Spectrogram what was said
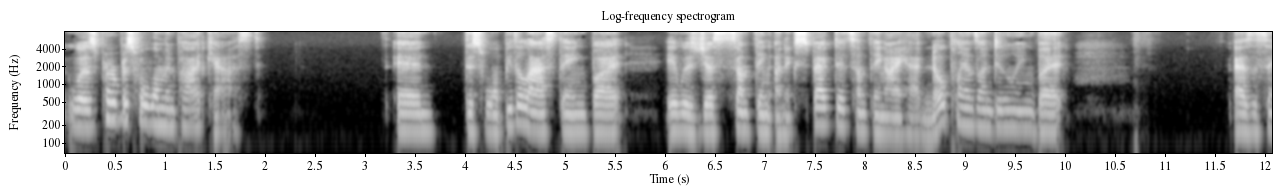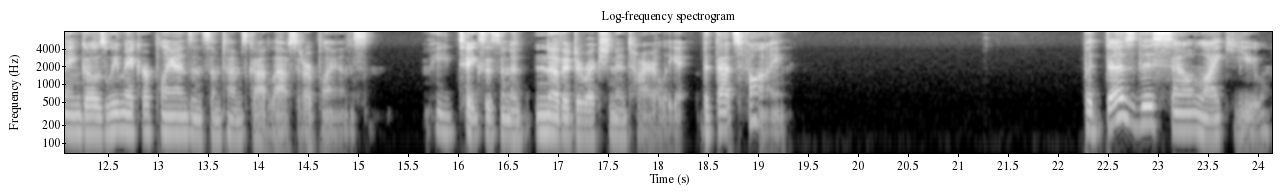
was Purposeful Woman podcast. And this won't be the last thing, but it was just something unexpected, something I had no plans on doing. But as the saying goes, we make our plans, and sometimes God laughs at our plans. He takes us in another direction entirely, but that's fine. But does this sound like you?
